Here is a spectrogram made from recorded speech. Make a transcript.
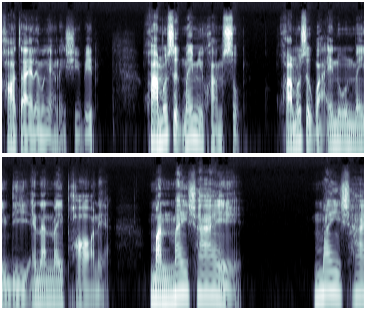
พอใจอะไรบางอย่างในชีวิต ความรู้สึกไม่มีความสุข ความรู้สึกว่าไอ้นู่นไม่ดีไอ้นั่นไม่พอเนี่ยมันไม่ใช่ไม่ใช่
